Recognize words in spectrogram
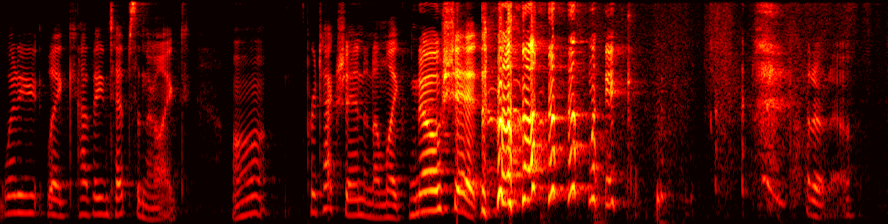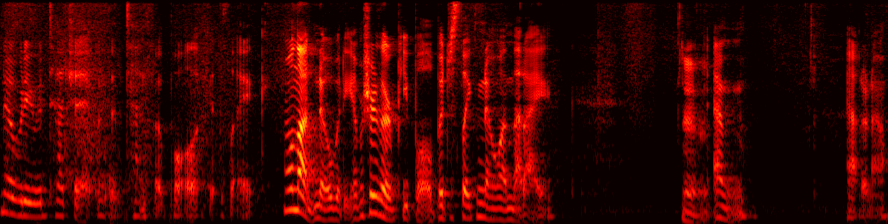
what do you like? Have any tips?" And they're like, "Oh, protection," and I'm like, "No shit." like, I don't know. Nobody would touch it with a ten foot pole. It feels like. Well, not nobody. I'm sure there are people, but just like no one that I Yeah. am. I don't know.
